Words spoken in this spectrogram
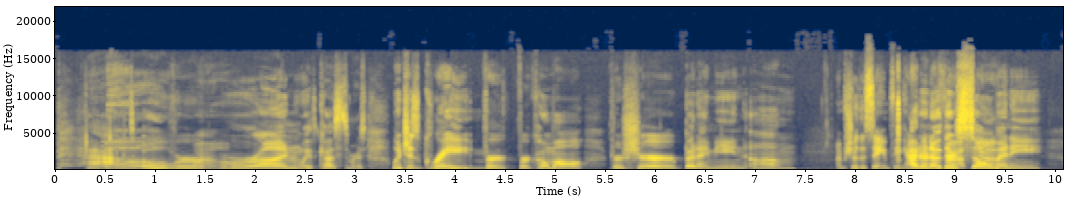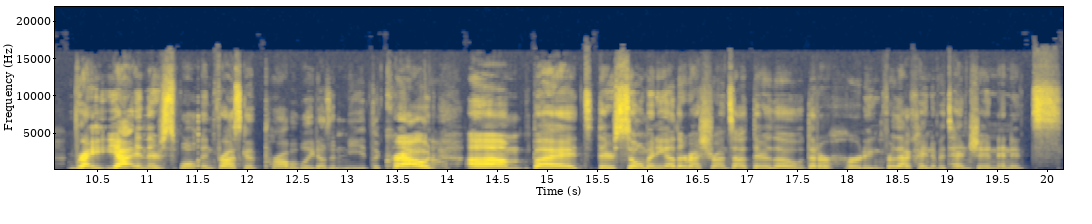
packed, Oh, overrun with customers, which is great for for Comal for sure. But I mean, um, I'm sure the same thing happened. I don't know. There's so many. Right. Yeah. And there's, well, and Frasca probably doesn't need the crowd. Um, but there's so many other restaurants out there, though, that are hurting for that kind of attention. And it's,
